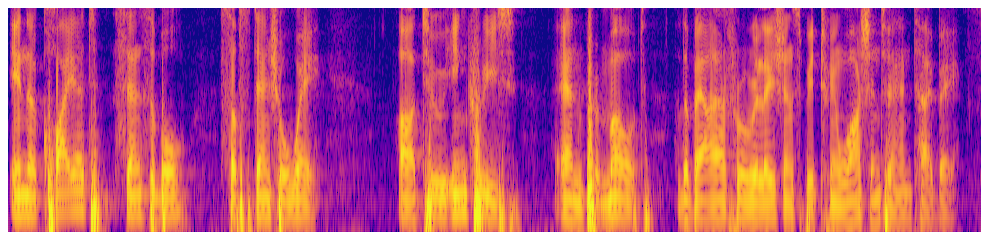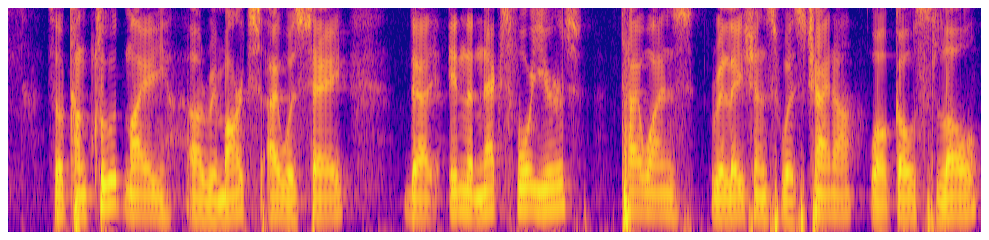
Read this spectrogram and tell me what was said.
in a quiet, sensible, substantial way uh, to increase and promote the bilateral relations between Washington and Taipei. So conclude my uh, remarks, I would say that in the next four years, Taiwan's relations with China will go slow,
